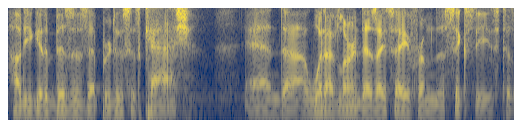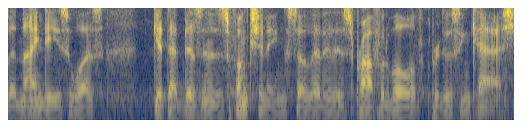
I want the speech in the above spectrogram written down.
how do you get a business that produces cash? And uh, what I've learned, as I say, from the 60s to the 90s was get that business functioning so that it is profitable, producing cash.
